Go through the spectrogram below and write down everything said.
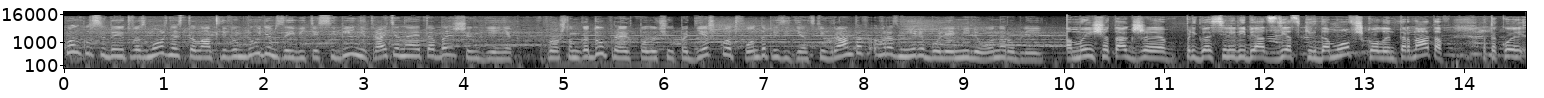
Конкурсы дают возможность талантливым людям заявить о себе, не тратя на это больших денег. В прошлом году проект получил поддержку от Фонда президентских грантов в размере более миллиона рублей. Мы еще также пригласили ребят с детских домов, школ-интернатов. Такой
